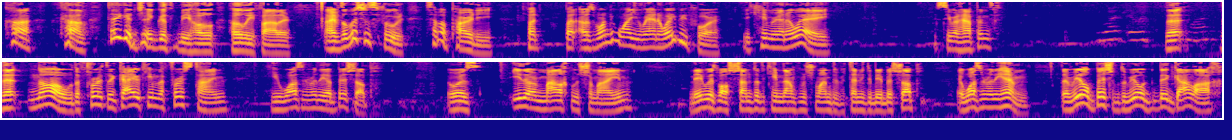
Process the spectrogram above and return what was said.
Come, come, take a drink with me, Holy Father. I have delicious food. Let's have a party. But, but I was wondering why you ran away before. You came and ran away. You see what happened? That, that, no, the first, the guy who came the first time, he wasn't really a bishop. It was either Malach from Shemayim, maybe it was Baal Shem Tov came down from Shemayim pretending to be a bishop. It wasn't really him. The real bishop, the real big Galach,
